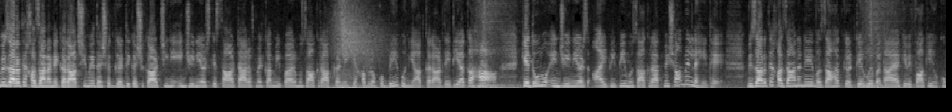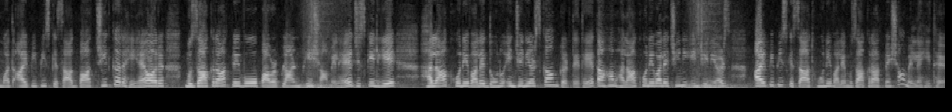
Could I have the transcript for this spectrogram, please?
वजारत ख़जाना ने कराची में दहशत गर्दी का शिकार चीनी इंजीनियर्स के साथ टैरफ में कमी पर मुजाकर करने की खबरों को बेबुनियाद करार दे दिया। कहा कि दोनों इंजीनियर्स आई पी पी मुजाकर में शामिल नहीं थे। वजारत ख़जाना ने वजाहत करते हुए बताया कि विफाकी हुकूमत आई पी पी के साथ बातचीत कर रही है और मुजाकर में वो पावर प्लांट भी शामिल है, जिसके लिए हलाक होने वाले दोनों इंजीनियर्स काम करते थे। ताहम हलाक होने वाले चीनी इंजीनियर्स आई पी पी के साथ होने वाले मुजाकर में शामिल नहीं थे।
